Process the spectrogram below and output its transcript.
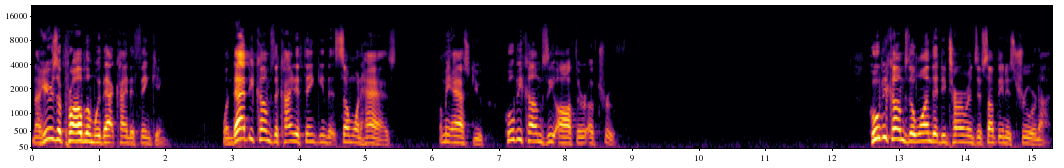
Now, here's a problem with that kind of thinking. When that becomes the kind of thinking that someone has, let me ask you who becomes the author of truth? Who becomes the one that determines if something is true or not?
